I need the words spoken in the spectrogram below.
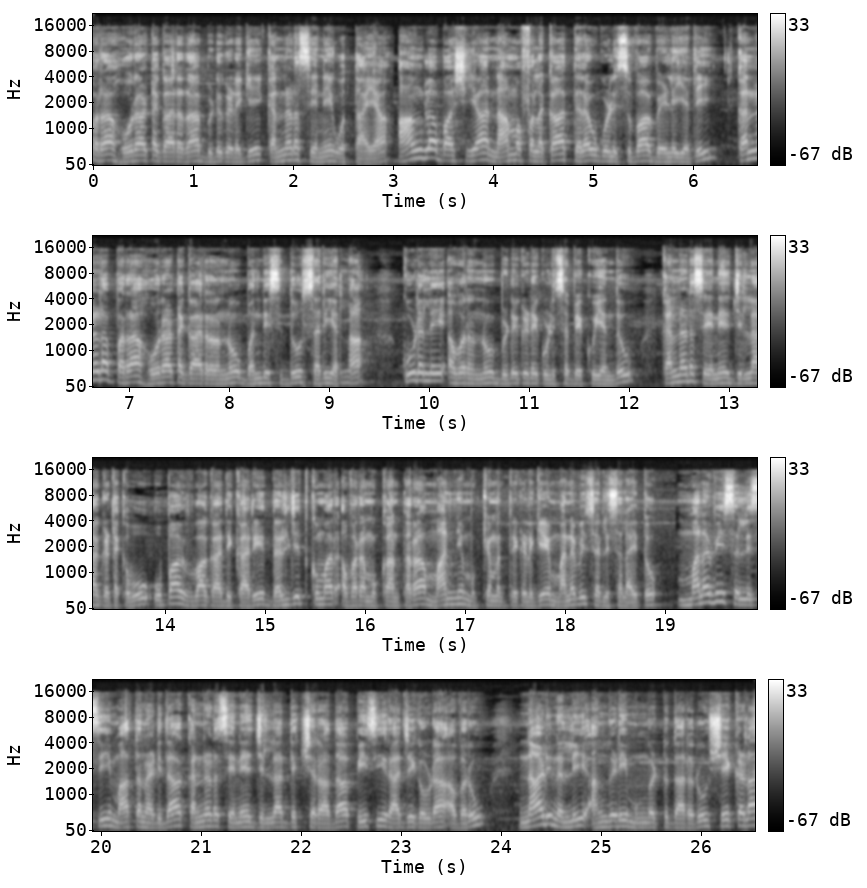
ಪರ ಹೋರಾಟಗಾರರ ಬಿಡುಗಡೆಗೆ ಕನ್ನಡ ಸೇನೆ ಒತ್ತಾಯ. ಆಂಗ್ಲ ಭಾಷೆಯ ನಾಮಫಲಕ ತೆರವುಗೊಳಿಸುವ ವೇಳೆಯಲ್ಲಿ ಕನ್ನಡ ಪರ ಹೋರಾಟಗಾರರನ್ನು ಬಂಧಿಸಿದ್ದು ಸರಿಯಲ್ಲ. ಕೂಡಲೇ ಅವರನ್ನು ಬಿಡುಗಡೆಗೊಳಿಸಬೇಕು ಎಂದು ಕನ್ನಡ ಸೇನೆ ಜಿಲ್ಲಾ ಘಟಕವು ಉಪ ವಿಭಾಗಾಧಿಕಾರಿ ದಲ್ಜಿತ್ ಕುಮಾರ್ ಅವರ ಮುಖಾಂತರ ಮಾನ್ಯ ಮುಖ್ಯಮಂತ್ರಿಗಳಿಗೆ ಮನವಿ ಸಲ್ಲಿಸಲಾಯಿತು. ಮನವಿ ಸಲ್ಲಿಸಿ ಮಾತನಾಡಿದ ಕನ್ನಡ ಸೇನೆ ಜಿಲ್ಲಾಧ್ಯಕ್ಷರಾದ ಪಿಸಿ ರಾಜೇಗೌಡ ಅವರು, ನಾಡಿನಲ್ಲಿ ಅಂಗಡಿ ಮುಂಗಟ್ಟುದಾರರು ಶೇಕಡಾ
